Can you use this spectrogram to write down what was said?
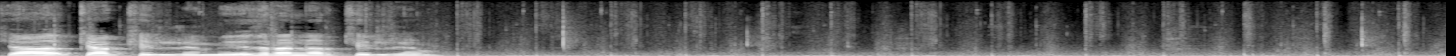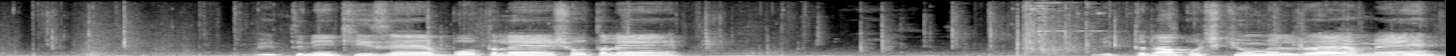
क्या क्या खेल रहे हैं? मेज रनर खेल रहे हैं हम। इतनी चीज़ें हैं बोतलें शोतलें। इतना कुछ क्यों मिल रहा है हमें?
